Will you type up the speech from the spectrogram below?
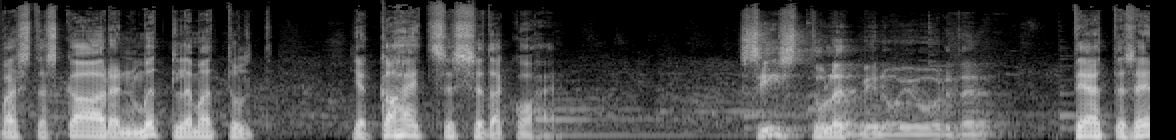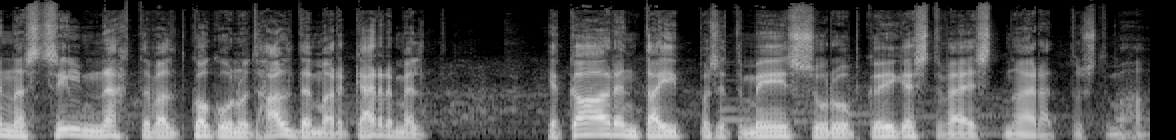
Vastas Kaaren mõtlematult ja kahetses seda kohe. siis tuled minu juurde. teatas ennast silmnähtavalt kogunud Haldemar kärmelt ja Kaaren taipas, et mees surub kõigest väest naeratust maha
